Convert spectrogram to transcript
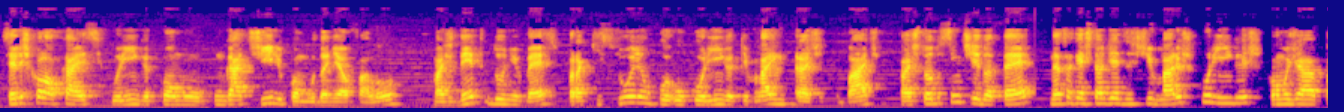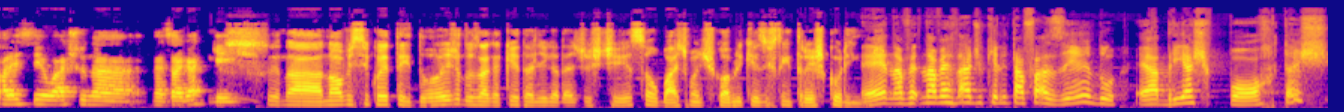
se eles colocar esse Coringa como um gatilho, como o Daniel falou, mas dentro do universo, para que surja um- o Coringa que vai interagir com o Batman, faz todo sentido. Até nessa questão de existir vários Coringas, como já apareceu, acho, na, nas HQs. Na 952 dos HQs da Liga da Justiça, o Batman descobre que existem três Coringas. É, na, na verdade, o que ele tá fazendo é abrir as portas,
